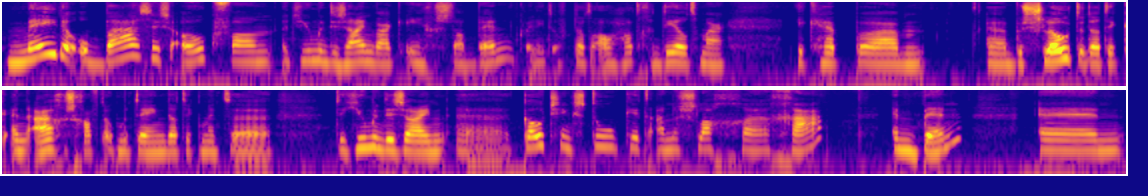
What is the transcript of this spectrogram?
Mede op basis ook van het human design waar ik ingestapt ben. Ik weet niet of ik dat al had gedeeld, maar ik heb um, uh, besloten dat ik, en aangeschaft ook meteen, dat ik met uh, de human design uh, coaching toolkit aan de slag ga en ben. En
